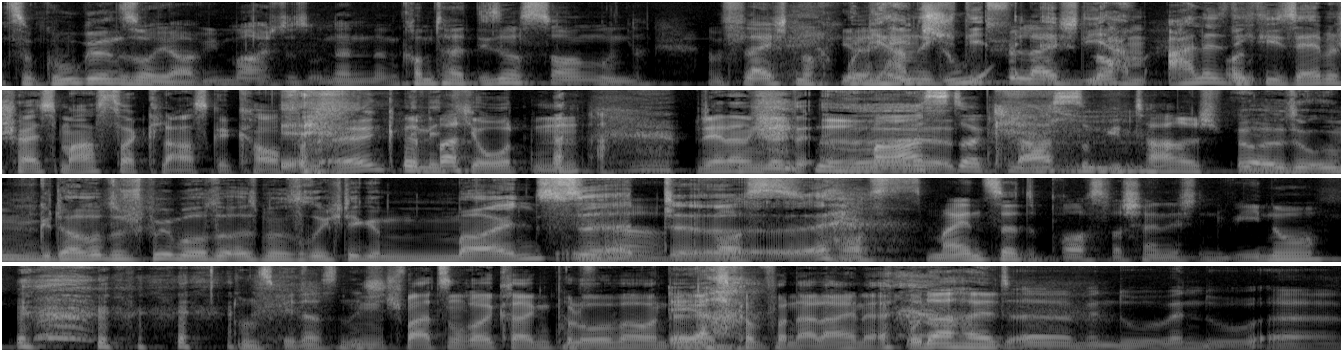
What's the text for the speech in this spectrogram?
so googeln, so, ja, wie mache ich das? Und dann, dann kommt halt dieser Song und vielleicht noch hier Und die Hey haben, sich, die, vielleicht die noch. haben alle sich dieselbe scheiß Masterclass gekauft von irgendeinem Idioten, der dann gesagt hat, äh, Masterclass zum Gitarre spielen. Also um Gitarre zu spielen, brauchst du erstmal das richtige Mindset. Ja, du äh. brauchst, brauchst Mindset, du brauchst wahrscheinlich ein Vino. Sonst geht das einen nicht. schwarzen Rollkragenpullover und der Ja. Rest kommt von alleine. Oder halt, äh, wenn du, wenn du, äh,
